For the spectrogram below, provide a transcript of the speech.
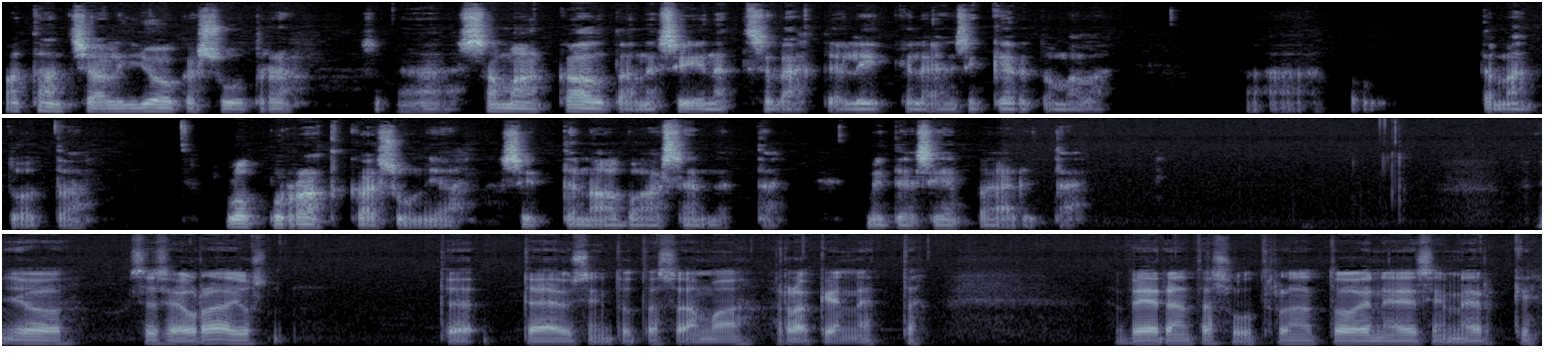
Patanjali Sutra samankaltainen siinä, että se lähtee liikkeelle ensin kertomalla tämän tuota, loppuratkaisun ja sitten avaa sen, että miten siihen päädytään. Joo, se seuraa just täysin tota samaa rakennetta. Vedanta Sutrana toinen esimerkki.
